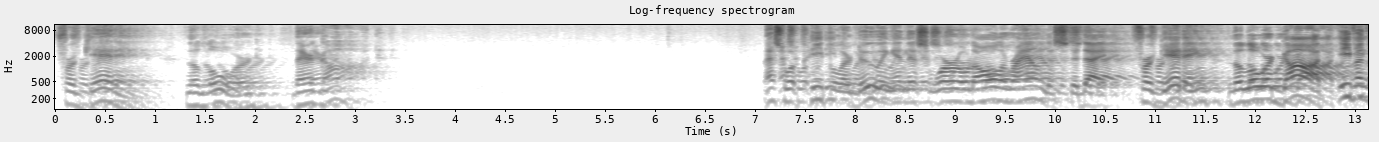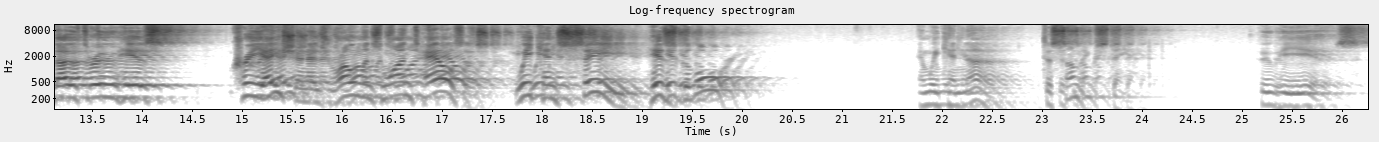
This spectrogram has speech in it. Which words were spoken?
forgetting the Lord their God. That's what people are doing in this world all around us today, forgetting the Lord God, even though through His creation, as Romans 1 tells us, we can see His glory. And we can know, to some extent, who He is.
